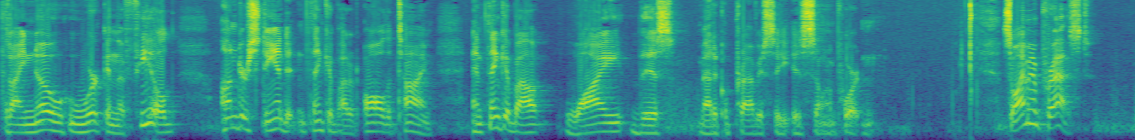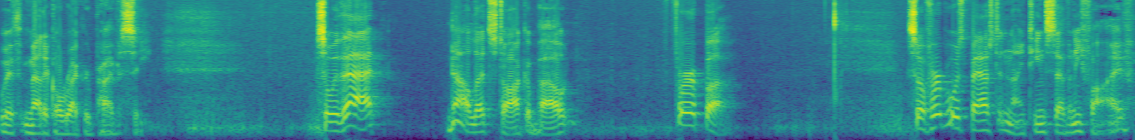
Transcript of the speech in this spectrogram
that I know who work in the field understand it and think about it all the time, and think about why this medical privacy is so important. So I'm impressed with medical record privacy. So, with that, now let's talk about FERPA. So, FERPA was passed in 1975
